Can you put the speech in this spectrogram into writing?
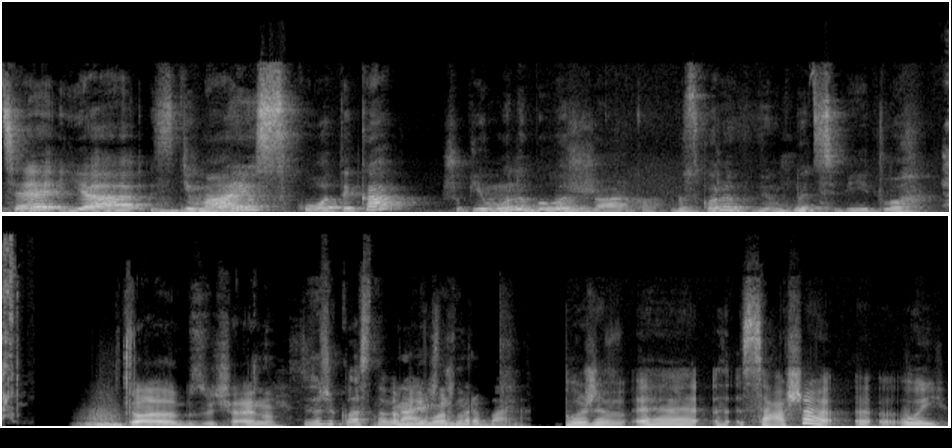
це я знімаю з котика, щоб йому не було жарко, бо скоро вімкнуть світло. Так, звичайно. Ти дуже класно А мені граєш на можна? барабанах. Боже, е, Саша. Е, ой.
